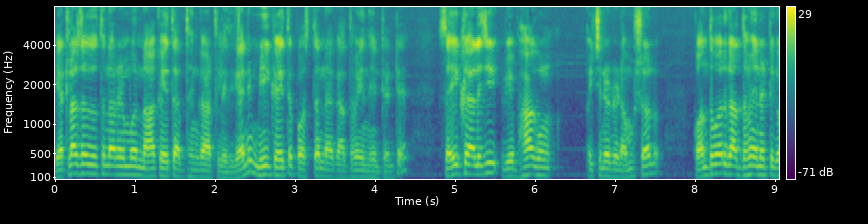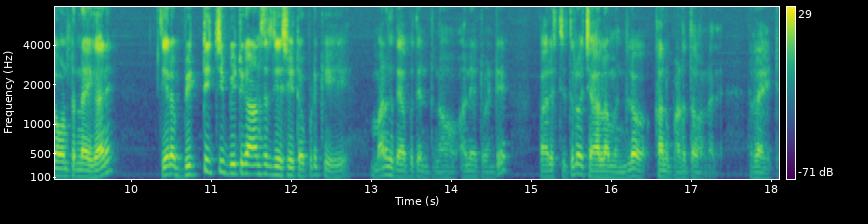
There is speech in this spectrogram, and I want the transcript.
ఎట్లా చదువుతున్నారేమో నాకైతే అర్థం కావట్లేదు. కానీ మీకైతే ప్రస్తుతం నాకు అర్థమైంది ఏంటంటే సైకాలజీ విభాగం ఇచ్చినటువంటి అంశాలు కొంతవరకు అర్థమైనట్టుగా ఉంటున్నాయి. కానీ తీరా బిట్టిచ్చి బిట్టిగా ఆన్సర్ చేసేటప్పటికి మనకు దెబ్బతింటున్నాం అనేటువంటి పరిస్థితిలో చాలామందిలో కనపడుతూ ఉన్నది. రైట్.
